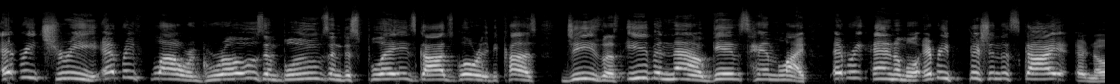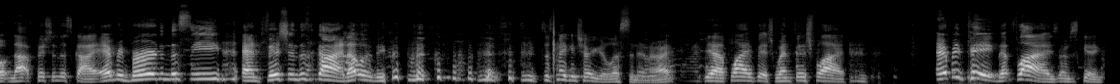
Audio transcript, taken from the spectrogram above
Every tree, every flower grows and blooms and displays God's glory because Jesus, even now, gives Him life. Every animal, every fish in the sky, or no, not fish in the sky, every bird in the sea and fish in the sky. That would be just making sure you're listening, all right? Yeah, flying fish, when fish fly. Every pig that flies, I'm just kidding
